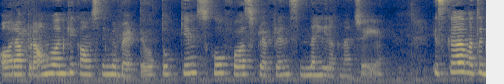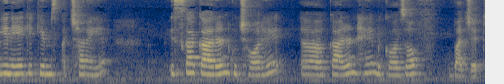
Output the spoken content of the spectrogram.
और आप राउंड वन की काउंसलिंग में बैठते हो तो किम्स को फ़र्स्ट प्रेफरेंस नहीं रखना चाहिए। इसका मतलब ये नहीं है कि किम्स अच्छा नहीं है। इसका कारण कुछ और है। आ, कारण है बिकॉज़ ऑफ़ बजट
